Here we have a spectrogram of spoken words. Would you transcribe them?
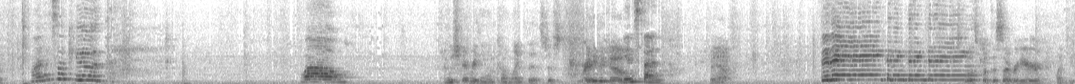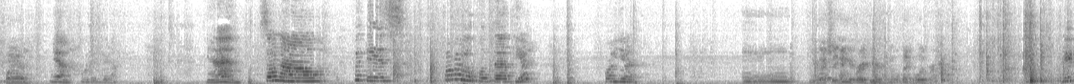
Oh, that's so cute. Wow. I wish everything would come like this, just ready to go. Instant. Bam. Ta-ding! Ta-ding, ta-ding, ta-ding! Let's put this over here like you planned. Yeah, put it there. Yan. So now, put this. Where we will put that here? Or here? Mm, you can actually hang it right here and it will dangle over.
